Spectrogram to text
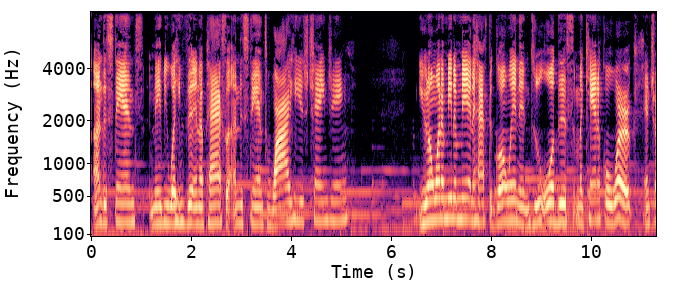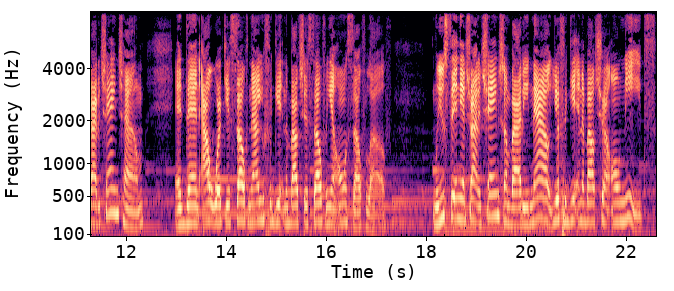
understands maybe what he did in the past, or understands why he is changing. You don't want to meet a man and have to go in and do all this mechanical work and try to change him and then outwork yourself. Now you're forgetting about yourself and your own self love when you're sitting there trying to change somebody, now you're forgetting about your own needs.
